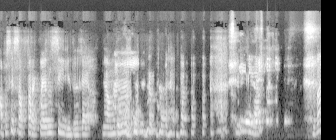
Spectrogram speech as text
apa sih sefrekuensi gitu kayak nyambung. Iya. Kita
